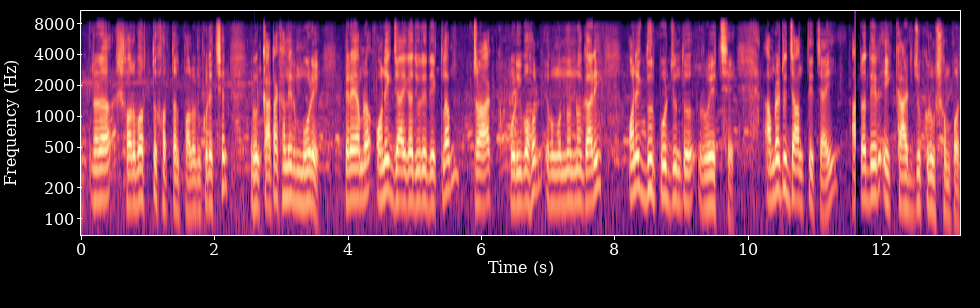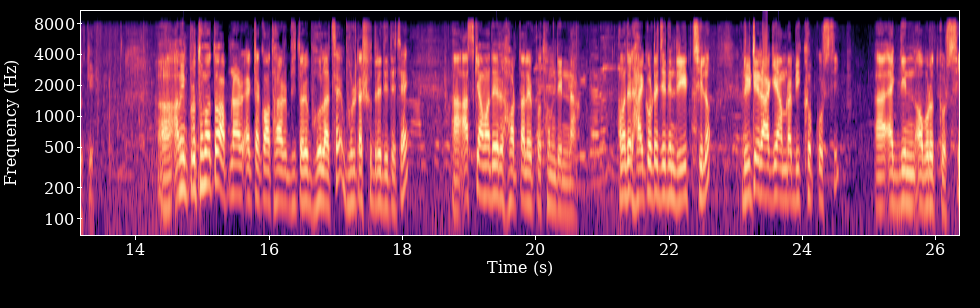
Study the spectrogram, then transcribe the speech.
আপনারা সর্বাত্মক হরতাল পালন করেছেন এবং কাটাখালীর মোড়ে প্রায় আমরা অনেক জায়গা জুড়ে দেখলাম, ট্রাক, পরিবহন এবং অন্যান্য গাড়ি অনেক দূর পর্যন্ত রয়েছে। আমরা একটু জানতে চাই আপনাদের এই কার্যক্রম সম্পর্কে। আমি প্রথমত আপনার একটা কথার ভিতরে ভুল আছে, ভুলটা শুধরে দিতে চাই। আজকে আমাদের হরতালের প্রথম দিন না। আমাদের হাইকোর্টে যেদিন রিট ছিল, রিটের আগে আমরা বিক্ষোভ করছি একদিন অবরোধ করছি।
